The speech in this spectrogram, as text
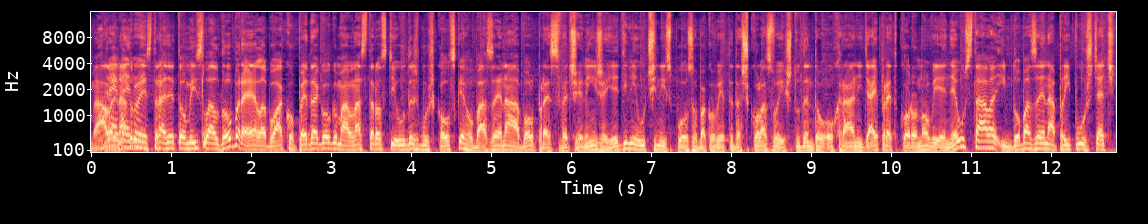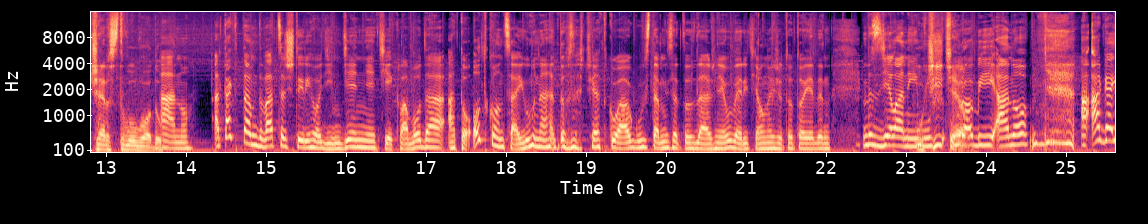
ale na Drevený. druhej strane to myslel dobre, lebo ako pedagóg mal na starosti údržbu školského bazéna a bol presvedčený, že jediný účinný spôsob, ako vie teda škola svojich študentov ochrániť aj pred koronou, je neustále im do bazéna pripúšťať čerstvú vodu. Áno, A tak tam 24 hodín denne tiekla voda a to od konca júna do začiatku augusta. Mi sa to zdá až neuveriteľné, že toto jeden vzdelaný muž Učiteľ. urobí, áno. A ak aj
